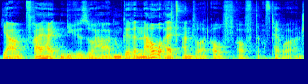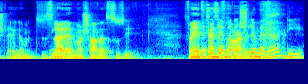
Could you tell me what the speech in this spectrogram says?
ja, Freiheiten, die wir so haben, genau als Antwort auf, auf, auf Terroranschläge. Das ist ja. leider immer schade, das zu sehen. Das war jetzt das keine ist ja immer Frage, das Schlimme, ne? Die,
